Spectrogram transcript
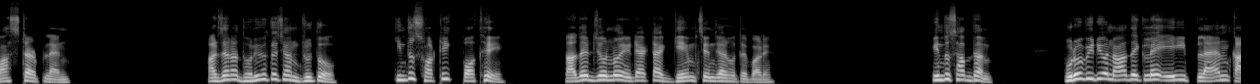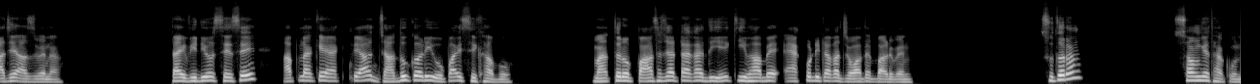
মাস্টার প্ল্যান আর যারা ধনী হতে চান, দ্রুত। কিন্তু সঠিক পথে তাদের জন্য এটা একটা গেম চেঞ্জার হতে পারে। কিন্তু সাবধান, পুরো ভিডিও না দেখলে এই প্ল্যান কাজে আসবে না। তাই ভিডিও শেষে আপনাকে একটা জাদুকরী উপায় শেখাবো। মাত্র পাঁচ হাজার টাকা দিয়ে কীভাবে এক কোটি টাকা জমাতে পারবেন। সুতরাং, সঙ্গে থাকুন।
